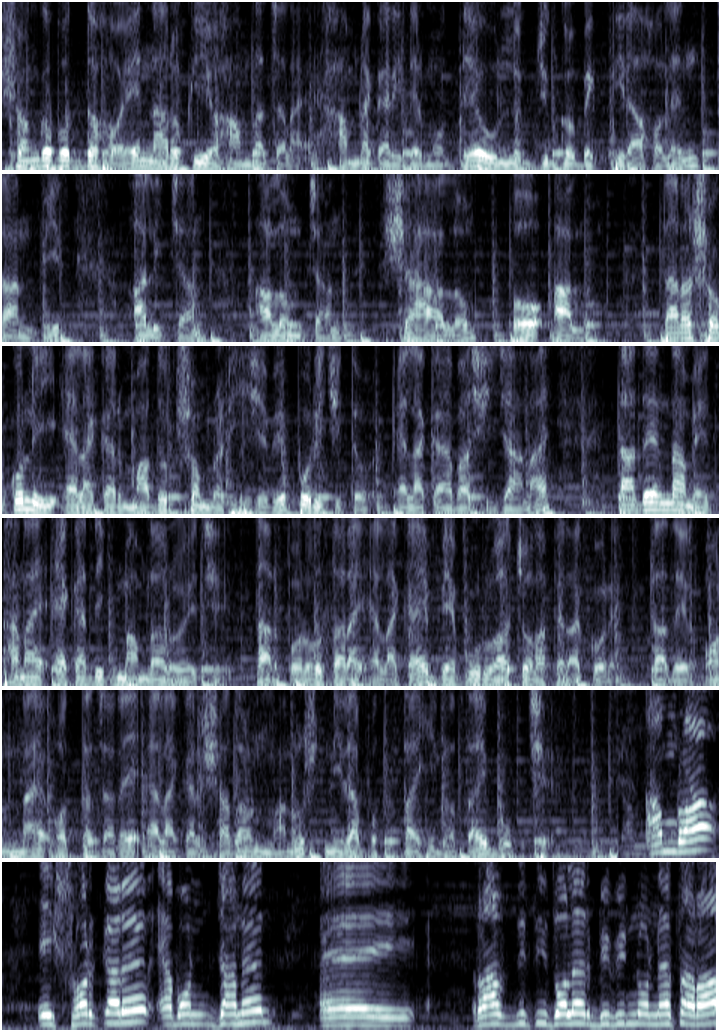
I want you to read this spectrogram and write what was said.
সংঘবদ্ধ হয়ে নারকীয় হামলা চালায়। হামলাকারীদের মধ্যে উল্লেখযোগ্য ব্যক্তিরা হলেন তানভীর আলীচান আলমচান শাহ আলম ও আলো। তারা সকলেই এলাকার মাদক সম্রাট হিসেবে পরিচিত। এলাকাবাসী জানায়, তাদের নামে থানায় একাধিক মামলা রয়েছে। তারপরও তারা এলাকায় বেপরোয়া চলাফেরা করে। তাদের অন্যায় অত্যাচারে এলাকার সাধারণ মানুষ নিরাপত্তাহীনতায় ভুগছে। আমরা এই সরকারের এবং জানেন রাজনীতি দলের বিভিন্ন নেতারা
